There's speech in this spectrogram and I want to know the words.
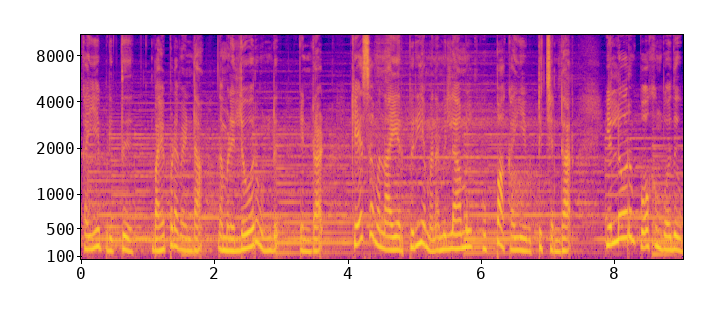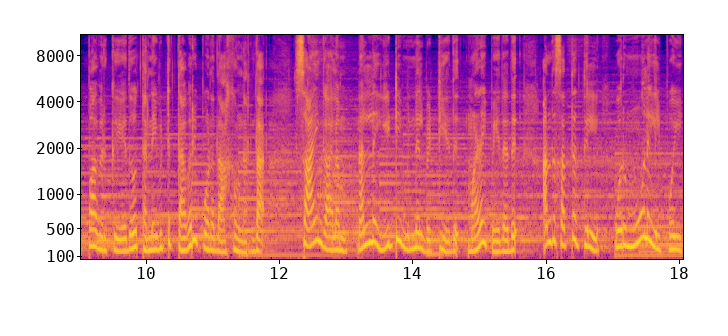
கையை பிடித்து பயப்பட வேண்டாம். நம்ம எல்லோரும் உண்டு என்றாள். கேசவ நாயர் பிரிய மனமில்லாமல் உப்பா கையை விட்டு சென்றார். எல்லோரும் போகும்போது உப்பாவிற்கு ஏதோ தன்னை விட்டு தவறி போனதாக உணர்ந்தார். சாயங்காலம் நல்ல ஈட்டி மின்னல் வெட்டியது மழை பெய்தது. அந்த சத்தத்தில் ஒரு மூலையில் போய்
